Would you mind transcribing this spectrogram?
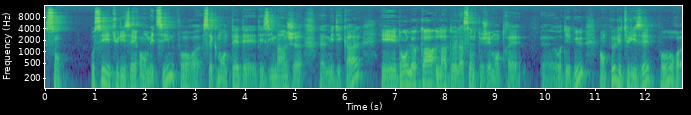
sont aussi utilisés en médecine pour segmenter des, des images médicales. Et dans le cas là de la scène que j'ai montrée au début, on peut l'utiliser pour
